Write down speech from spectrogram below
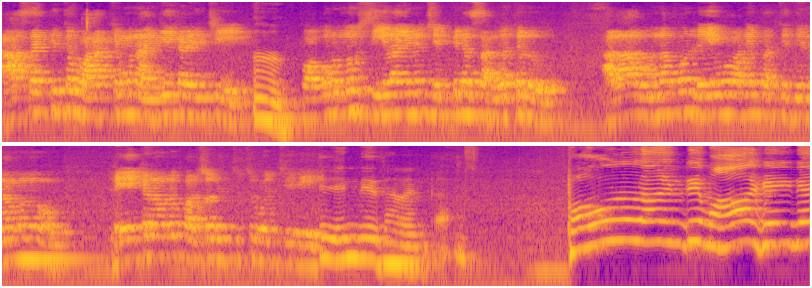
ఆసక్తితో వాక్యమును అంగీకరించి పౌరును శీలయును చెప్పిన సంగతులు అలా ఉన్నవో లేవో అని ప్రతి దినమును లేఖనములు పరిశోధించుచు వచ్చింది ఏం చేశానంట పౌరు లాంటి మహాశైలే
